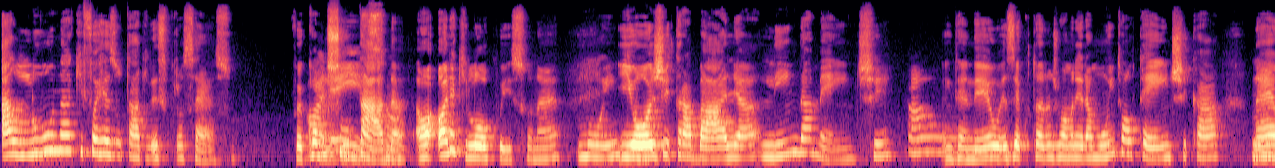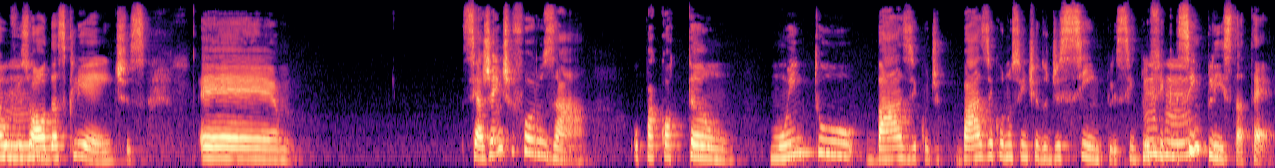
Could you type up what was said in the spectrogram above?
aluna que foi resultado desse processo. Foi consultada. Olha, Olha que louco isso, né? Muito. E hoje trabalha lindamente, oh. entendeu? Executando de uma maneira muito autêntica, né? Uhum. O visual das clientes. É... Se a gente for usar o pacotão muito básico, de, básico no sentido de simples, simplifica, uhum. simplista até,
